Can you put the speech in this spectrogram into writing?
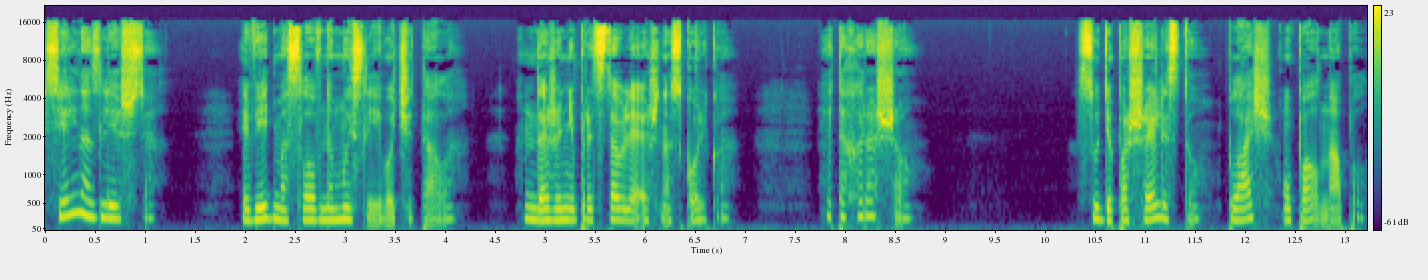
Сильно злишься?» Ведьма словно мысли его читала. «Даже не представляешь, насколько». «Это хорошо». Судя по шелесту, плащ упал на пол.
